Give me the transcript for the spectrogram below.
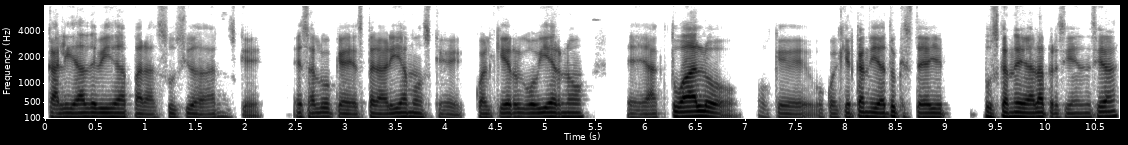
calidad de vida para sus ciudadanos, que es algo que esperaríamos que cualquier gobierno eh, actual o, que, o cualquier candidato que esté buscando ya la presidencia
